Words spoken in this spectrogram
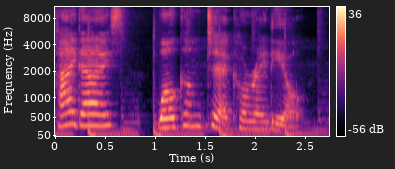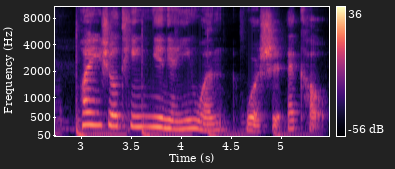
Hi guys, welcome to Echo Radio. 欢迎收听念念英文，我是 Echo。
